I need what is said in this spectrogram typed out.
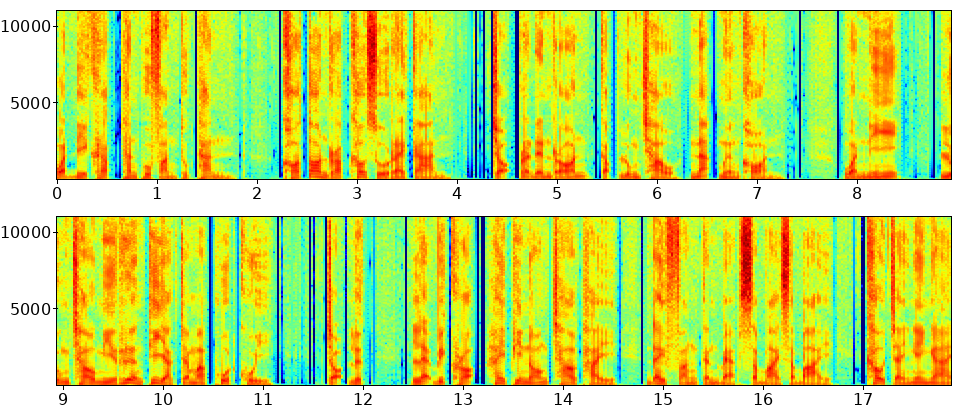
วัสดีครับท่านผู้ฟังทุกท่าน ขอต้อนรับเข้าสู่รายการ เจาะประเด็นร้อนกับลุงเชาณเมืองคอน วันนี้ลุงเชามีเรื่องที่อยากจะมาพูดคุย เจาะลึกและวิเคราะห์ให้พี่น้องชาวไทย ได้ฟังกันแบบสบายๆ เข้าใจง่าย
